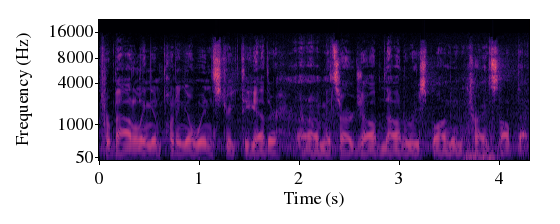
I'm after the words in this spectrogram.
for battling and putting a win streak together. Um, it's our job now to respond and try and stop that.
